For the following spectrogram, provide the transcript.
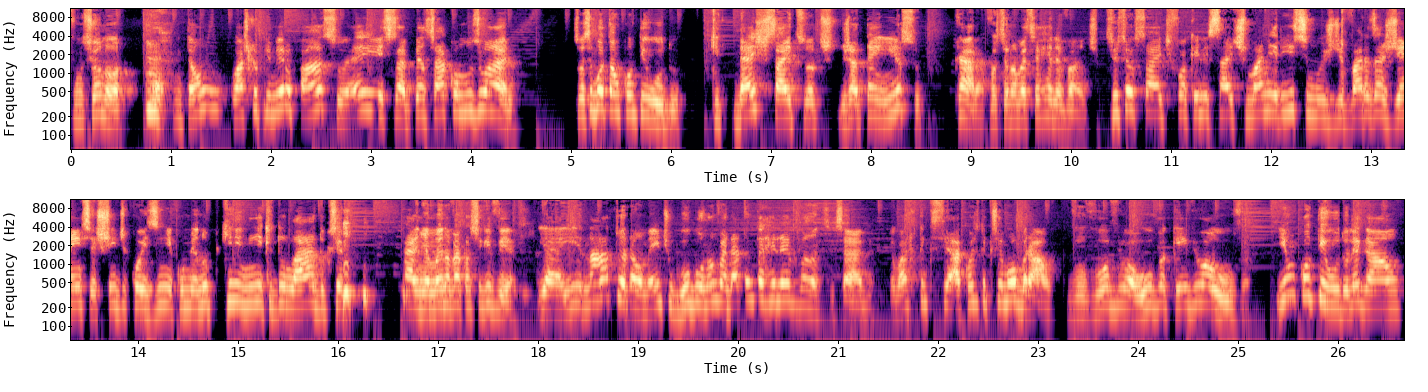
funcionou. Então, eu acho que o primeiro passo é isso, sabe? Pensar como usuário. Se você botar um conteúdo que 10 sites outros já tem isso, cara, você não vai ser relevante. Se o seu site for aqueles sites maneiríssimos de várias agências, cheio de coisinha, com menu pequenininho aqui do lado, que você. Cara, minha mãe não vai conseguir ver. E aí, naturalmente, o Google não vai dar tanta relevância, sabe? Eu acho que, tem que ser, a coisa tem que ser mobral. Vovô viu a uva, quem viu a uva. E um conteúdo legal,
